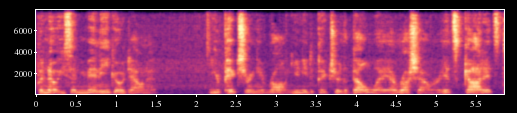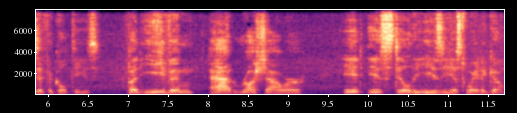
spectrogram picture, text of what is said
But no, he said many go down it. You're picturing it wrong. You need to picture the Beltway at rush hour. It's got its difficulties. But even at rush hour, it is still the easiest way to go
